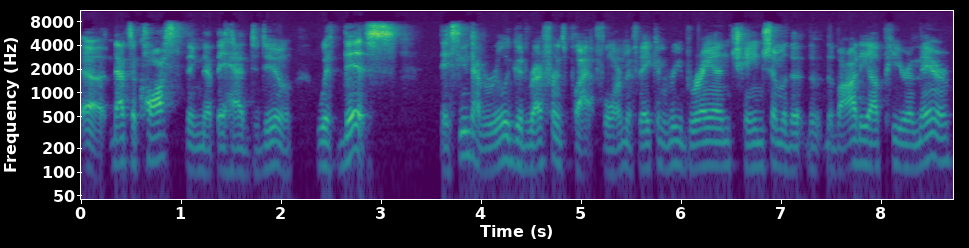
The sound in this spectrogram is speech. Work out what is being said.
Uh, that's a cost thing that they had to do. With this, they seem to have a really good reference platform. If they can rebrand, change some of the, the, the body up here and there,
